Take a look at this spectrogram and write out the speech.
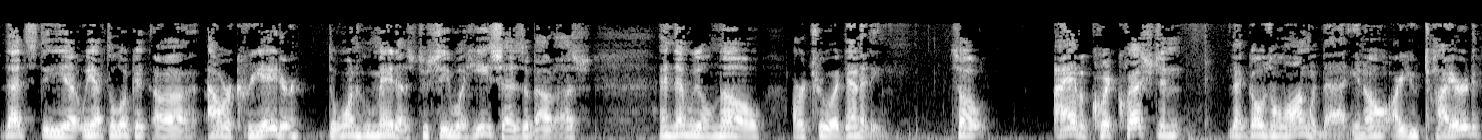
that's the uh, we have to look at uh, our creator, the one who made us, to see what he says about us, and then we'll know our true identity. So, I have a quick question that goes along with that. You know, are you tired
